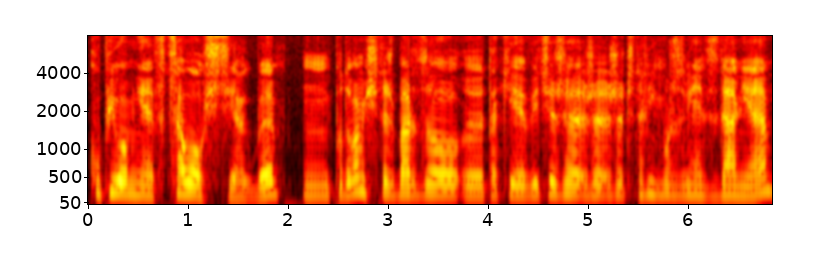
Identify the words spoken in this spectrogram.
kupiło mnie w całości jakby. Mm, podoba mi się też bardzo y, takie, wiecie, że, że, że czytelnik może zmieniać zdanie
